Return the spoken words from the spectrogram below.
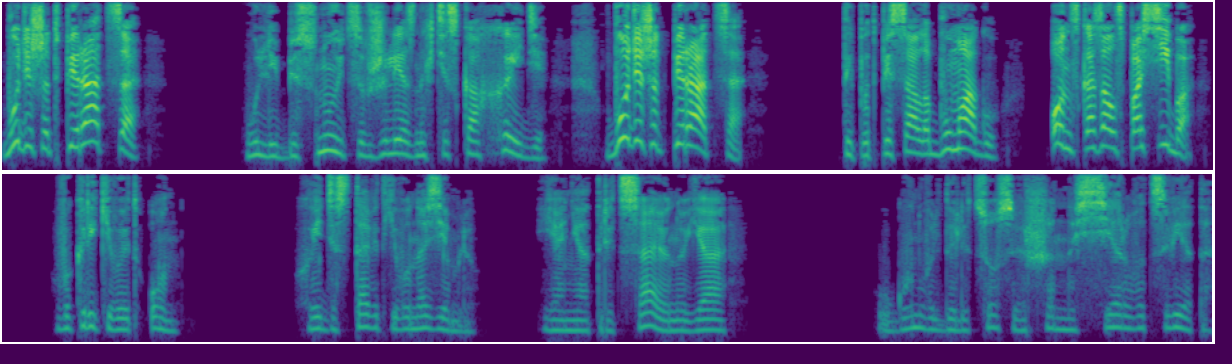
«Будешь отпираться?» Улли беснуется в железных тисках Хейди. «Будешь отпираться?» «Ты подписала бумагу! Он сказал спасибо!» — выкрикивает он. Хейди ставит его на землю. «Я не отрицаю, но я...» У Гунвальда лицо совершенно серого цвета.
